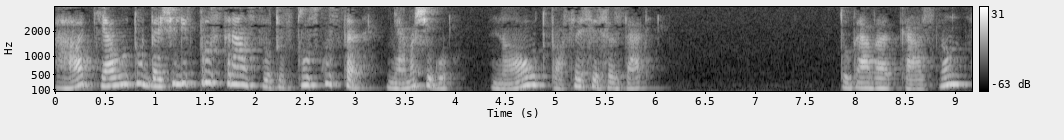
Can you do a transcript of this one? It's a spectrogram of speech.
А тялото беше ли в пространството, в плоскостта? Нямаше го, но отпосле се създаде. Тогава казвам,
